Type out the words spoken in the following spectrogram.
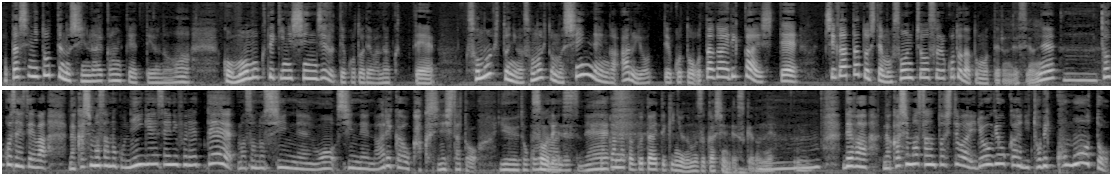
私にとっての信頼関係っていうのは、こう、盲目的に信じるっていうことではなくて、その人にはその人の信念があるよっていうことをお互い理解して、違ったとしても尊重することだと思ってるんですよね。うん、東子先生は中島さんのこう人間性に触れて、まあ、その信念を、信念のありかを確信したというところなんですね。なかなか具体的に言うの難しいんですけどね。うん、では、中島さんとしては医療業界に飛び込もうと、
